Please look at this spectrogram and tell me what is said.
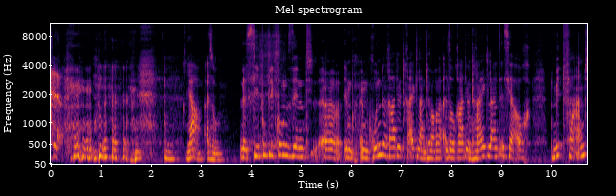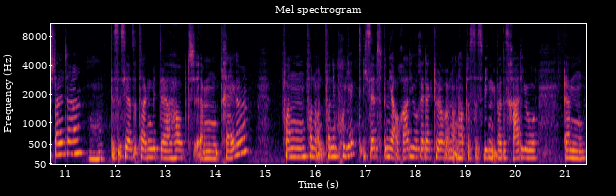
alle. ja, also Das Zielpublikum sind äh, im, im Grunde Radio Dreigland-Hörer. Also Radio Dreigland ist ja auch Mitveranstalter. Das ist ja sozusagen mit der Hauptträger ähm, von, von, von dem Projekt. Ich selbst bin ja auch Radioredakteurin und habe das deswegen über das Radio ähm,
